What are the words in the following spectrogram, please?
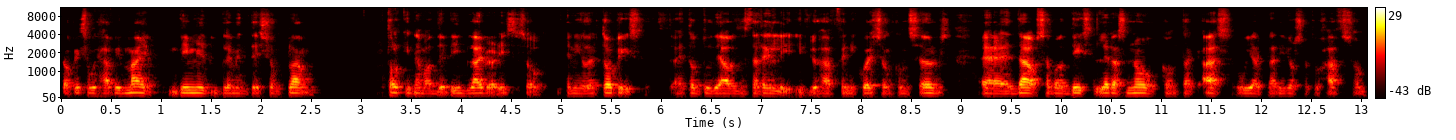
topics we have in mind, BIM implementation plan, talking about the BIM libraries. So any other topics, I talk to the audience directly. If you have any questions, concerns, uh, doubts about this, let us know. Contact us. We are planning also to have some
